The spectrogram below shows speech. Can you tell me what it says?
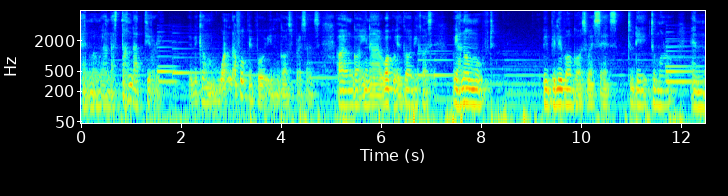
And when we understand that theory, we become wonderful people in God's presence or in, God, in our walk with God because we are not moved. We believe what God's word says today, tomorrow, and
